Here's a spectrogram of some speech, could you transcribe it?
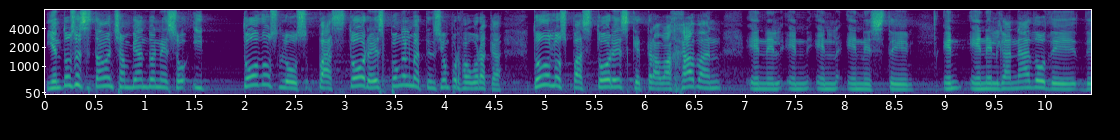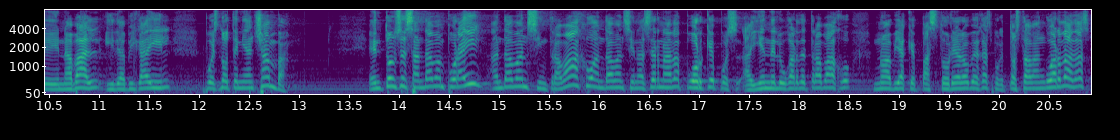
Y entonces estaban chambeando en eso y todos los pastores, pónganme atención por favor acá, todos los pastores que trabajaban en el, en, este, en, el ganado de, de Nabal y de Abigail, pues no tenían chamba. Entonces andaban por ahí, andaban sin trabajo, andaban sin hacer nada, porque pues ahí en el lugar de trabajo no había que pastorear ovejas porque todas estaban guardadas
